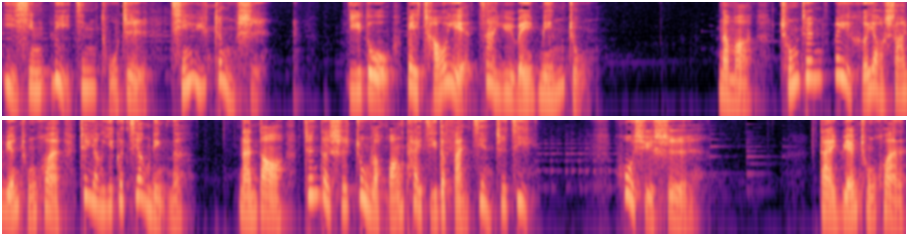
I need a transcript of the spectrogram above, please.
一心励精图治，勤于政事，一度被朝野赞誉为明主。那么，崇祯为何要杀袁崇焕这样一个将领呢？难道真的是中了皇太极的反间之计？或许是。但袁崇焕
